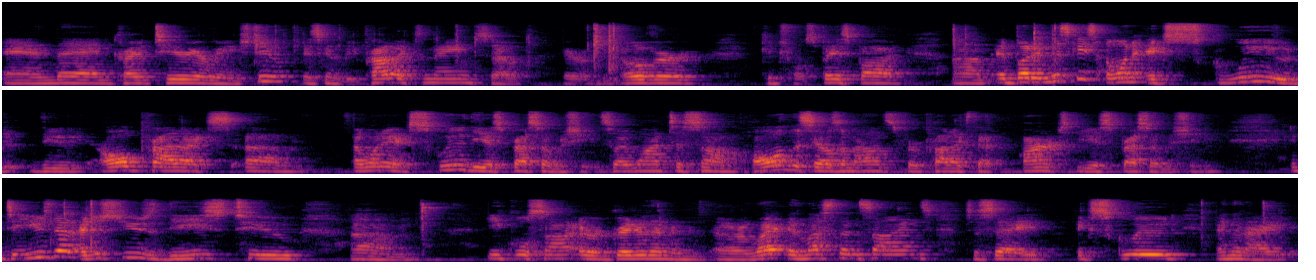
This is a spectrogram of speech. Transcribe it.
And then criteria range two is going to be product name. So arrow key over control spacebar. Um, but in this case, I want to exclude the all products. Um, I want to exclude the espresso machine. So I want to sum all of the sales amounts for products that aren't the espresso machine. And to use that, I just use these two um, equal sign or greater than or le and less than signs to say exclude, and then I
